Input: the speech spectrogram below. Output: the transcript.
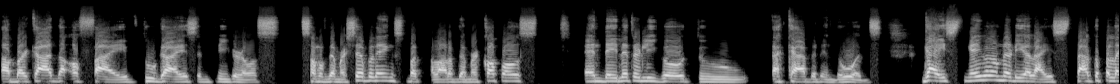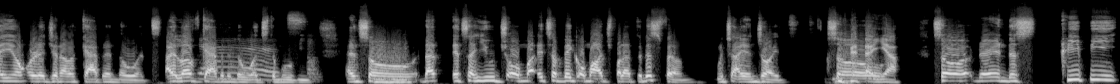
a barcada of five, two guys and three girls. Some of them are siblings, but a lot of them are couples. And they literally go to a cabin in the woods. Guys, ngayon ko lang na-realize, tato pala yung original Cabin in the Woods. I love Cabin in the Woods, the movie. And so Mhm. that it's a huge, oma- it's a big homage pala to this film, which I enjoyed. So yeah, so they're in this creepy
